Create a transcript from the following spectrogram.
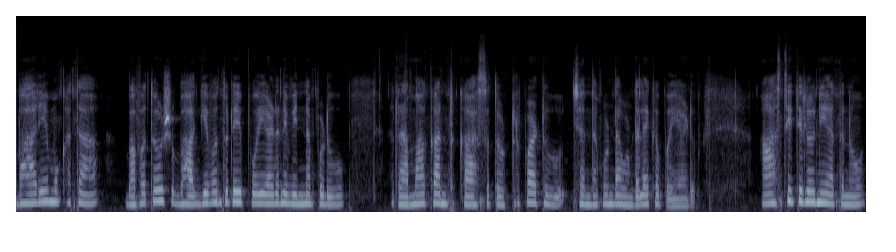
భార్య ముఖత భవతోష్ భాగ్యవంతుడైపోయాడని విన్నప్పుడు రమాకాంత్ కాస్త తొట్టుపాటు చెందకుండా ఉండలేకపోయాడు. ఆ స్థితిలోని అతను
